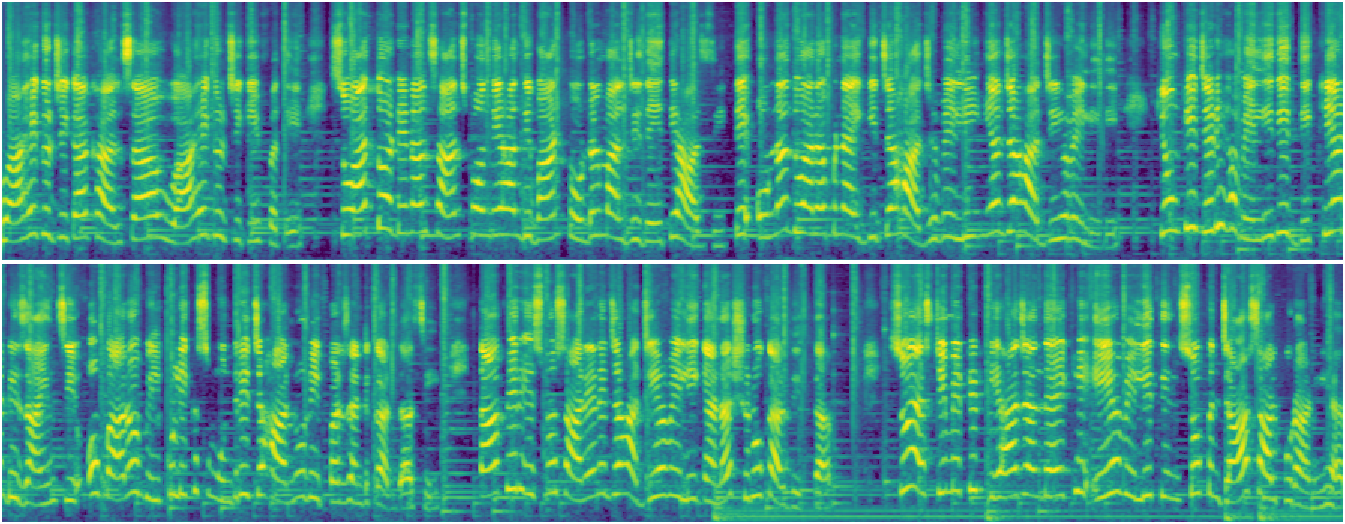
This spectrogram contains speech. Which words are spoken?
ਵਾਹਿਗੁਰੂ ਜੀ ਕਾ ਖਾਲਸਾ, ਵਾਹਿਗੁਰੂ ਜੀ ਕੀ ਫਤਿਹ। ਸੋ ਅੱਜ ਤੁਹਾਡੇ ਨਾਲ ਸਾਂਝ ਪਾਉਂਦੇ ਹਾਂ ਦੀਵਾਨ ਟੋਡਲ ਜੀ ਦੇ ਇਤਿਹਾਸ ਦੀ ਤੇ ਉਹਨਾਂ ਦੁਆਰਾ ਬਣਾਈ ਗਈ ਜਹਾਜ਼ ਹਵੇਲੀ ਜਾਂ ਜਹਾਜ਼ੀ ਹਵੇਲੀ ਦੀ। ਕਿਉਂਕਿ ਜਿਹੜੀ ਹਵੇਲੀ ਦੀ ਦਿੱਖ ਜਾਂ ਡਿਜ਼ਾਈਨ ਸੀ, ਉਹ ਬਾਹਰੋਂ ਬਿਲਕੁਲ ਇੱਕ ਸਮੁੰਦਰੀ ਜਹਾਜ਼ ਨੂੰ ਰਿਪਰੈਜ਼ੈਂਟ ਕਰਦਾ ਸੀ। ਤਾਂ ਫਿਰ ਇਸ ਨੂੰ ਸਾਰਿਆਂ ਨੇ ਜਹਾਜ਼ੀ ਹਵੇਲੀ ਕਹਿਣਾ ਸ਼ੁਰੂ ਕਰ ਦਿੱਤਾ। ਸੋ ਐਸਟੀਮੇਟਡ ਕਿਹਾ ਜਾਂਦਾ ਹੈ ਕਿ ਇਹ ਹਵੇਲੀ 350 ਸਾਲ ਪੁਰਾਣੀ ਹੈ,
